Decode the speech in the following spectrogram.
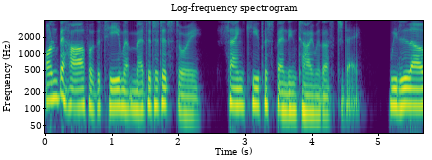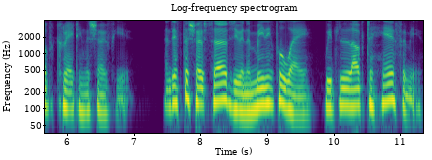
On behalf of the team at Meditative Story, thank you for spending time with us today. We love creating the show for you. And if the show serves you in a meaningful way, we'd love to hear from you.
